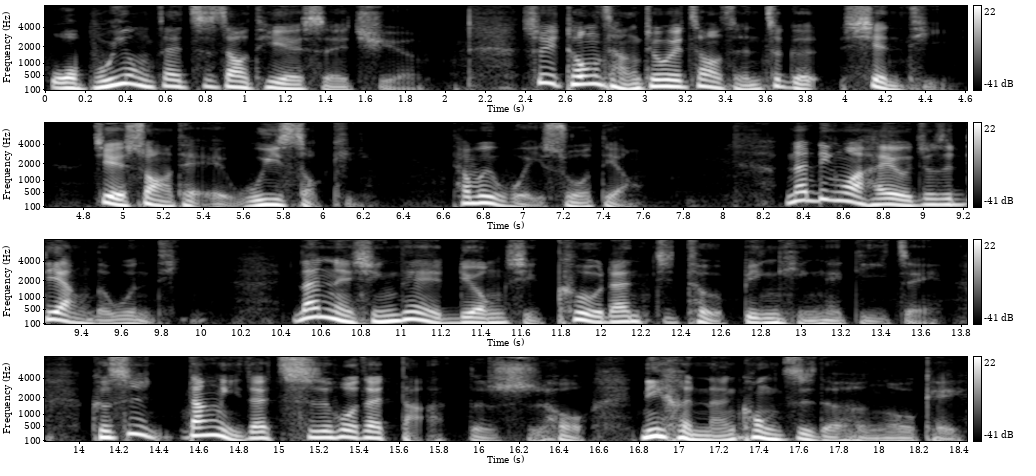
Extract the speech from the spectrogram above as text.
我不用再制造 TSH 了，所以通常就会造成这个腺体介双体诶萎缩，它会萎缩掉。那另外还有就是量的问题。咱的形态量是靠咱几头平衡的机制，可是当你在吃或在打的时候，你很难控制得很 OK，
